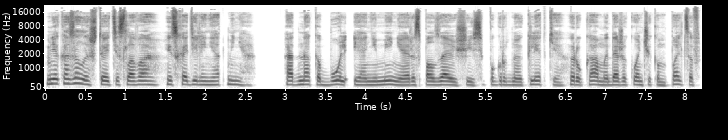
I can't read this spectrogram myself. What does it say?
Мне казалось, что эти слова исходили не от меня. Однако боль и онемение, расползающиеся по грудной клетке, рукам и даже кончикам пальцев,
